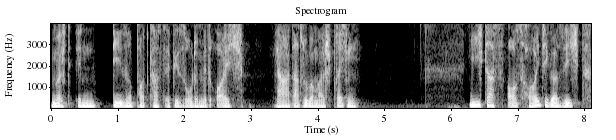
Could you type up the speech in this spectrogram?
möchte in dieser Podcast-Episode mit euch ja darüber mal sprechen, wie ich das aus heutiger Sicht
